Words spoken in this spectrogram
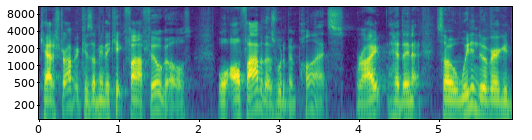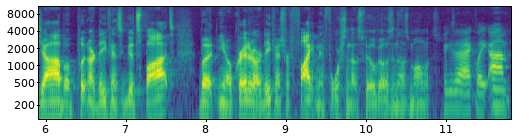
catastrophic because I mean they kicked five field goals. Well, all five of those would have been punts, right? Had they not, so we didn't do a very good job of putting our defense in good spots. But you know, credit our defense for fighting and forcing those field goals in those moments. Exactly. Um,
